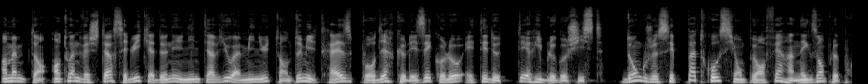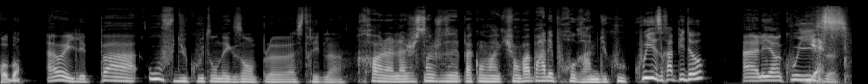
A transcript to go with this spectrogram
En même temps, Antoine Wechter, c'est lui qui a donné une interview à Minute en 2013 pour dire que les écolos étaient de terribles gauchistes. Donc je sais pas trop si on peut en faire un exemple probant. Ah ouais, il est pas ouf, du coup, ton exemple, euh, Astrid, là. Oh là là, je sens que je vous ai pas convaincu. On va parler programme, du coup. Quiz rapido? Allez, un quiz Yes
